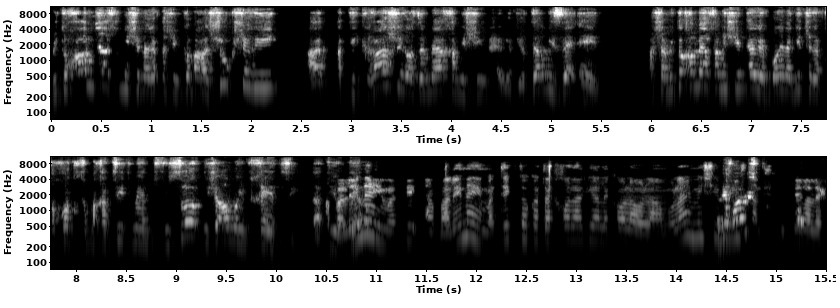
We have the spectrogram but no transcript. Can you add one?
מתוכם 150 אלף נשים, כלומר, השוק שלי, התקרה שלו זה 150 אלף, יותר מזה אין. עכשיו, מתוך ה-150 אלף, בואי נגיד שלפחות מחצית מהן תפוסות, נשארנו עם חצי. אבל. הנה, עם הטיק- אבל הנה, עם הטיקטוק אתה יכול להגיע לכל העולם. אולי מישהי אני יכול באינסטנט תסתכל עליך.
